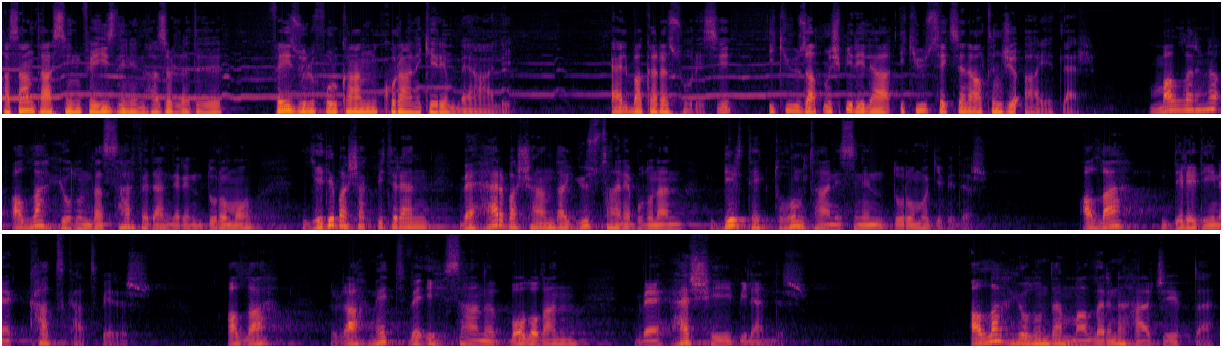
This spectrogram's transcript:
Hasan Tahsin Feyzli'nin hazırladığı Feyzül Furkan Kur'an-ı Kerim Meali El-Bakara Suresi 261 ila 286. ayetler. Mallarını Allah yolunda sarf edenlerin durumu, yedi başak bitiren ve her başağında yüz tane bulunan bir tek tohum tanesinin durumu gibidir. Allah dilediğine kat kat verir. Allah, rahmet ve ihsanı bol olan ve her şeyi bilendir. Allah yolunda mallarını harcayıp da,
